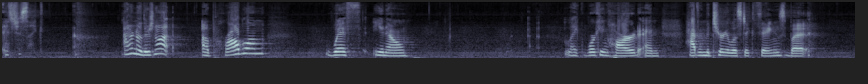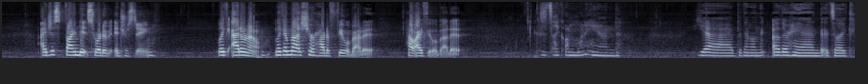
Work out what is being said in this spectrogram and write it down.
it's just like I don't know, there's not a problem with, you know, like working hard and having materialistic things, but I just find it sort of interesting. Like I don't know. Like I'm not sure how to feel about it. How I feel about it. Cuz it's like on one hand, yeah, but then on the other hand, it's like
